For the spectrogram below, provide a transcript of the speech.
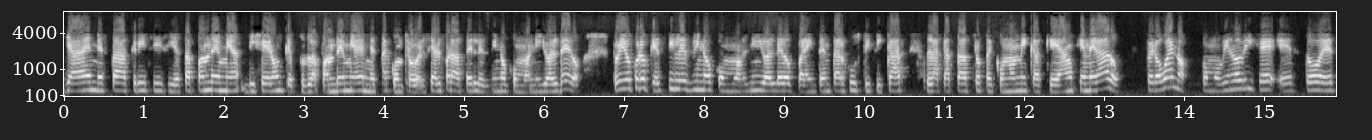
ya en esta crisis y esta pandemia, dijeron que pues la pandemia en esta controversial frase les vino como anillo al dedo. Pero yo creo que sí les vino como anillo al dedo para intentar justificar la catástrofe económica que han generado. Pero bueno, como bien lo dije, esto es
